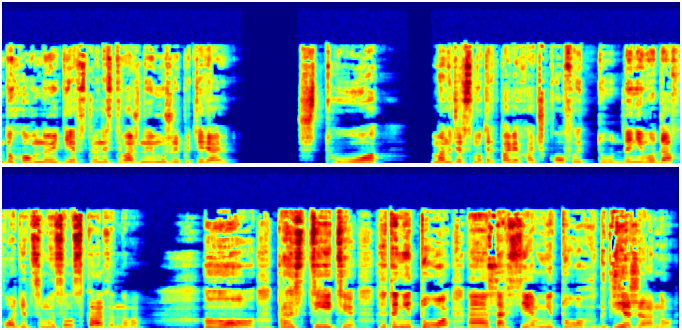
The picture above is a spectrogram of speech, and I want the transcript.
духовную девственность важные мужи потеряют. Что? Менеджер смотрит поверх очков, и тут до него доходит смысл сказанного. «О, простите, это не то, а, совсем не то. Где же оно?»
